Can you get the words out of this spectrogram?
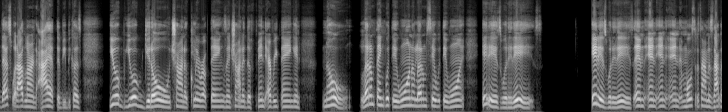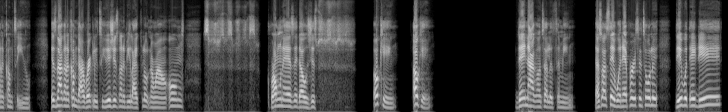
that's what I've learned I have to be because you'll you'll get old trying to clear up things and trying to defend everything and no. Let them think what they want to, let them say what they want. It is what it is it is what it is. And and and, and most of the time it's not going to come to you. It's not going to come directly to you. It's just going to be like floating around um grown as it was just okay okay. They not going to tell it to me. That's why i said when that person told it did what they did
